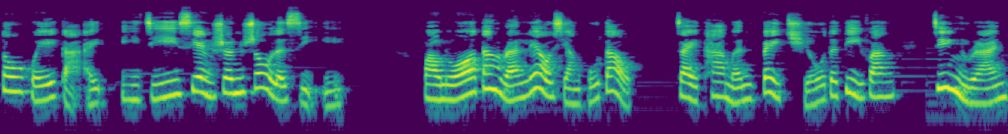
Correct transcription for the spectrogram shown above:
都悔改，以及现身受了洗。保罗当然料想不到，在他们被囚的地方，竟然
